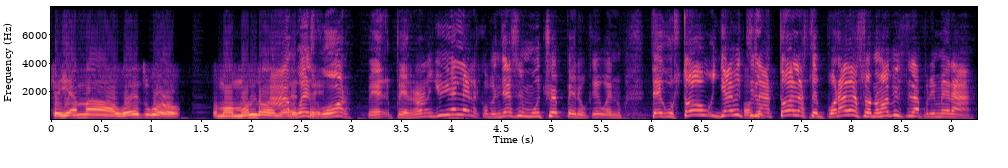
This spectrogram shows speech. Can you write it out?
se llama Westworld, como mundo del Ah, oeste. Westworld. Per- Perrona. Yo ya le recomendé hace mucho, eh, pero qué bueno. ¿Te gustó? ¿Ya viste la- todas las temporadas o nomás viste la primera?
